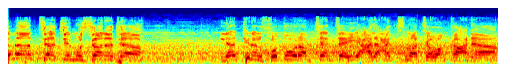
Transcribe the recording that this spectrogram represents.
الآن تأتي المساندة. لكن الخطورة بتنتهي على عكس ما توقعنا.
